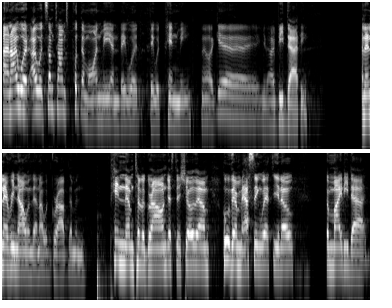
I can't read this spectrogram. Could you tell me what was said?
and I would, I would sometimes put them on me, and they would, they would pin me. And they're like, yeah, you know, I'd be daddy. And then every now and then I would grab them and pin them to the ground just to show them who they're messing with, you know, the mighty dad.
